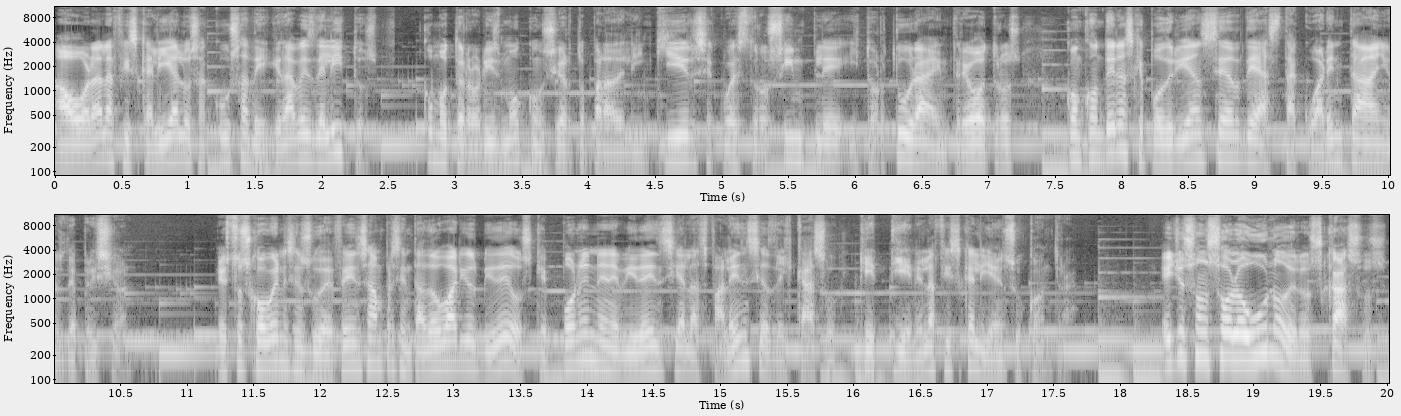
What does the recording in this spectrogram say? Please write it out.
Ahora la Fiscalía los acusa de graves delitos, como terrorismo, concierto para delinquir, secuestro simple y tortura, entre otros, con condenas que podrían ser de hasta 40 años de prisión. Estos jóvenes en su defensa han presentado varios videos que ponen en evidencia las falencias del caso que tiene la Fiscalía en su contra. Ellos son solo uno de los casos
